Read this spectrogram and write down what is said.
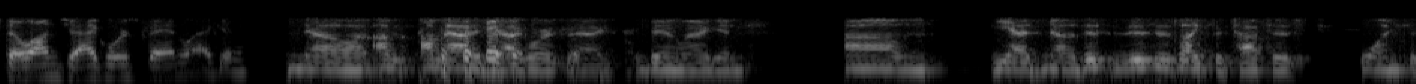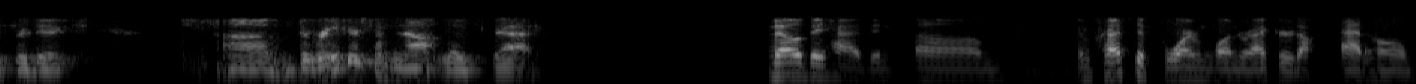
still on Jaguars bandwagon? No, I'm I'm out of Jaguars bandwagon. Um, yeah, no, this this is like the toughest one to predict. Um, the Raiders have not looked bad. No, they haven't. Um, impressive four and one record at home,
